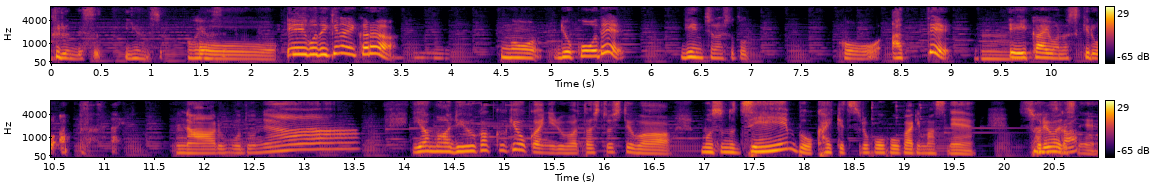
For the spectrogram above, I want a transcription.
来るんですって言うんですよ。わ、かります？英語できないから、その旅行で現地の人とこう会って、英会話のスキルをアップさせたい。なるほどね。いやまあ留学業界にいる私としてはもうその全部を解決する方法がありますね。それはですね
